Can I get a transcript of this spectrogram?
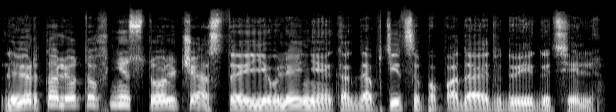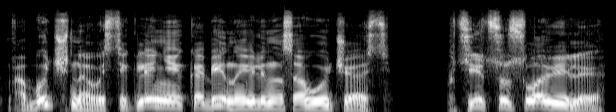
Для вертолетов не столь частое явление, когда птица попадает в двигатель. Обычно в кабины или носовую часть. «Птицу словили!»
